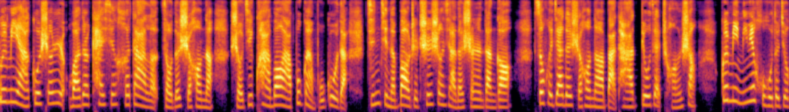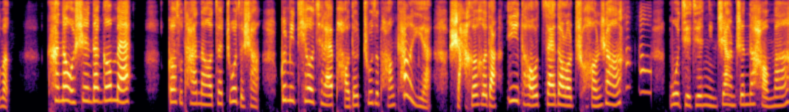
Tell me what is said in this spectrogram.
闺蜜啊，过生日玩的开心，喝大了。走的时候呢，手机挎包啊，不管不顾的，紧紧的抱着吃剩下的生日蛋糕。送回家的时候呢，把它丢在床上。闺蜜迷迷糊糊的就问：“看到我生日蛋糕没？”告诉她呢，在桌子上。闺蜜跳起来跑到桌子旁看了一眼，傻呵呵的一头栽到了床上。木姐姐，你这样真的好吗？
